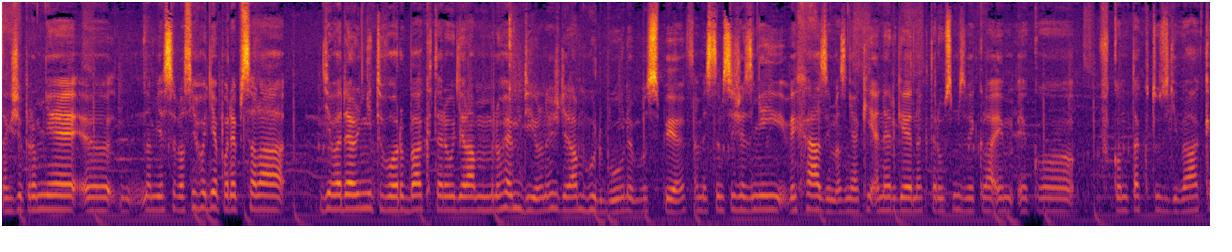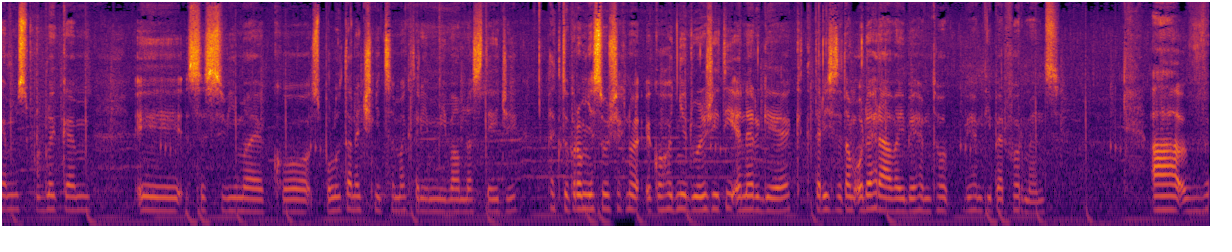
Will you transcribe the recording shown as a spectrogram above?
Takže pro mě, eh, na mě se vlastně hodně podepsala divadelní tvorba, kterou dělám mnohem díl, než dělám hudbu nebo zpěv. A myslím si, že z ní vycházím a z nějaké energie, na kterou jsem zvykla i jako v kontaktu s divákem, s publikem, i se svýma jako spolutanečnicema, kterým mývám na stage. Tak to pro mě jsou všechno jako hodně důležité energie, které se tam odehrávají během té během performance. A v,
